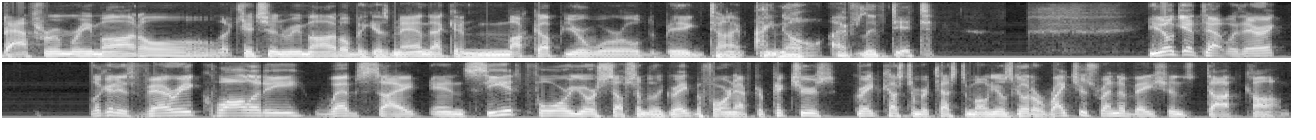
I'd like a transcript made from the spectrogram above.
bathroom remodel, a kitchen remodel, because man, that can muck up your world big time. I know, I've lived it. You don't get that with Eric. Look at his very quality website and see it for yourself. Some of the great before and after pictures, great customer testimonials. Go to righteousrenovations.com.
